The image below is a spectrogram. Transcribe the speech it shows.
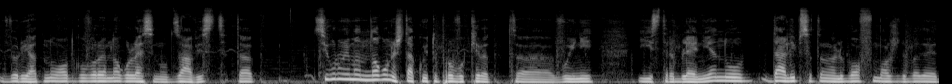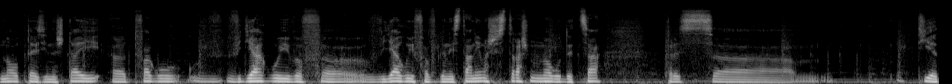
вероятно отговорът е много лесен от завист. Та, сигурно има много неща, които провокират а, войни и изтребления, но да, липсата на любов може да бъде едно от тези неща и а, това го видях го и в, а, видях го и в Афганистан. Имаше страшно много деца през а, тия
